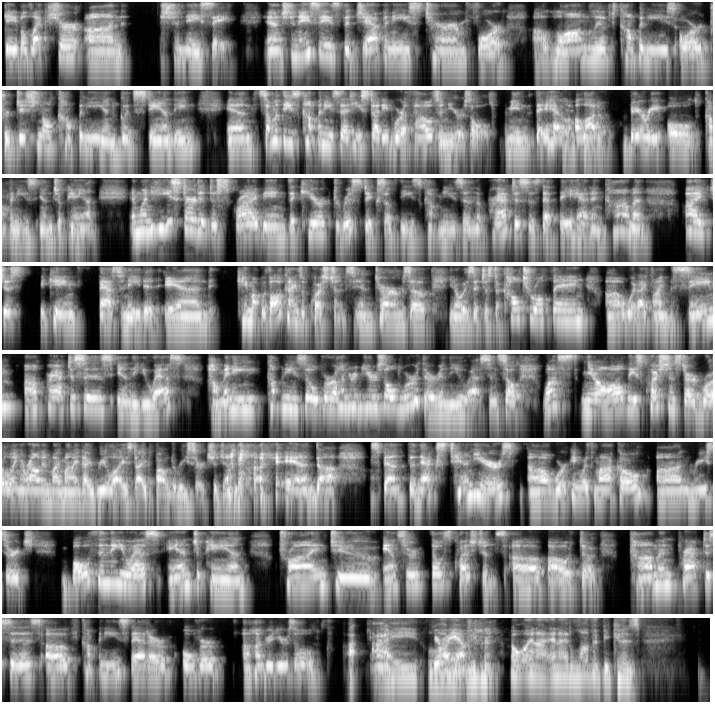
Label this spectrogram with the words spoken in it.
gave a lecture on shinise. And shinise is the Japanese term for uh, long lived companies or traditional company in good standing. And some of these companies that he studied were a thousand years old. I mean, they have a lot of very old companies in Japan. And when he started describing the characteristics of these companies and the practices that they had in common, I just became fascinated and came up with all kinds of questions in terms of, you know, is it just a cultural thing? Uh, would I find the same uh, practices in the US? How many companies over 100 years old were there in the US? And so once, you know, all these questions started rolling around in my mind, I realized I'd found a research agenda and uh, spent the next 10 years uh, working with Mako on research both in the US and Japan trying to answer those questions about uh, common practices of companies that are over 100 years old. I, I love I it. oh, and I and I love it because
